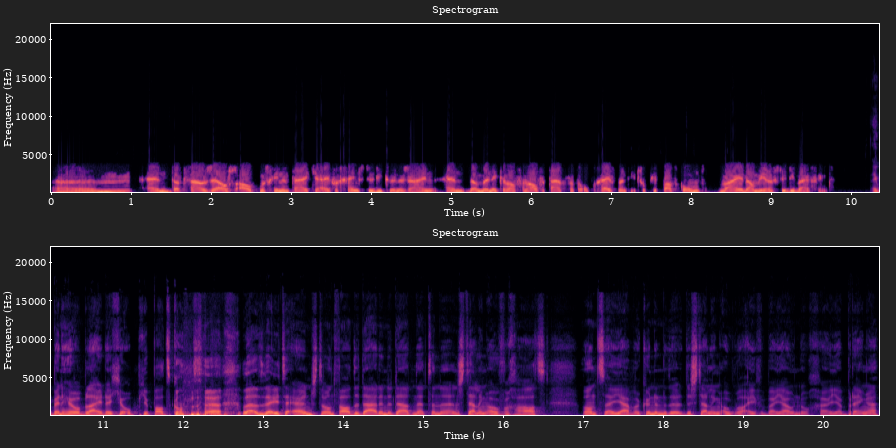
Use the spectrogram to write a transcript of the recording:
Ehm, en dat zou zelfs ook misschien een tijdje even geen studie kunnen zijn. En dan ben ik er wel van overtuigd dat er op een gegeven moment iets op je pad komt waar je dan weer een studie bij vindt. Ik ben heel blij dat je op je pad komt. Laat weten, Ernst. Want we hadden daar inderdaad net een, eh, een stelling over gehad. Want eh, ja, we kunnen de, de stelling ook wel even bij jou nog eh, ja, brengen.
